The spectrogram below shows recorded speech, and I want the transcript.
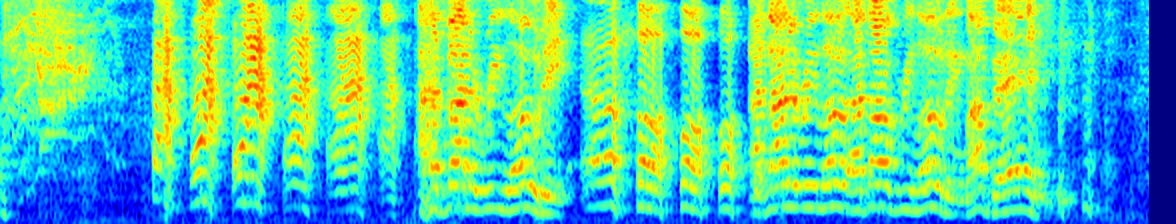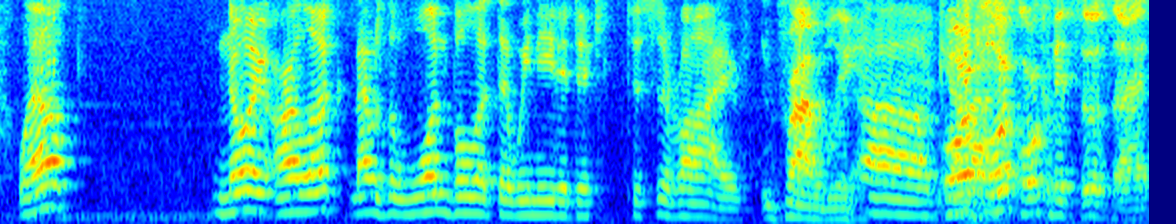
I thought it reloaded. Oh. I thought it reload. I thought it was reloading. My bad. Well, knowing our luck, that was the one bullet that we needed to to survive. Probably. Oh or, god. or or commit suicide.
